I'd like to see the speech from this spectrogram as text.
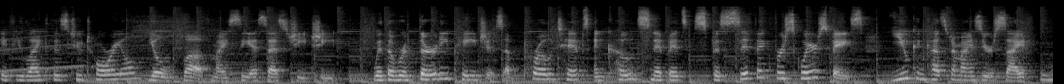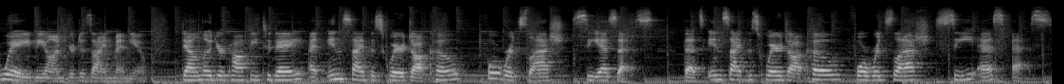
If you like this tutorial, you'll love my CSS cheat sheet. With over 30 pages of pro tips and code snippets specific for Squarespace, you can customize your site way beyond your design menu. Download your copy today at insidethesquare.co forward slash CSS. That's insidethesquare.co forward slash CSS.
